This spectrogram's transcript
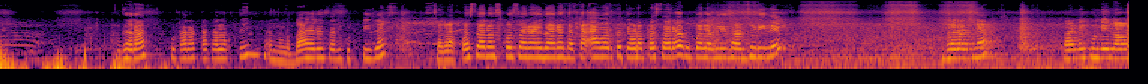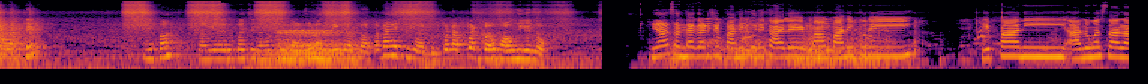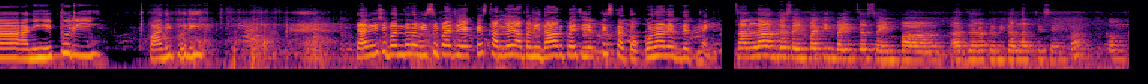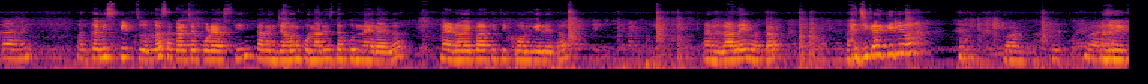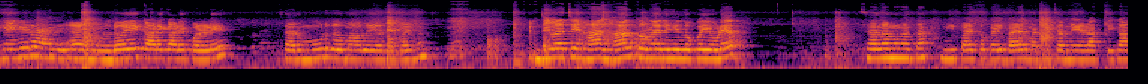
घरात कुटारात टाका लागते. आणि बाहेर सारी कुट्टी जा सगळा पसारच पसारा आहे दारात. आता आवडतं तेवढा पसारा रुपा लागली झाडझुडीले. घरातल्या भांडे कुंडे लावायला वाटते हे पा चांगल्या रुपाची घरातली झाडझूड आणि करतो आता बाहेरची झाडझूड. पटापट भाऊ गेलो. या संध्याकाळची पाणीपुरी खायला. हे पा पाणीपुरी. हे पाणी आलू मसाला आणि हे पुरी. पाणीपुरी. त्या दिवशी बंद ना वीस रुपयाचे एकटेच खाल्ले. आता मी दहा रुपयाची एकटीच खातो. कोणालाच देत नाही. चालला आमच्या स्वयंपाकीन बाईचा स्वयंपाक. आज जरा कमी करायला लागते स्वयंपाक. काऊन काय माहीत? पण कमी स्पीड चोरलं. सकाळच्या पोळ्या असतील. कारण जेवण कोणालाच धकून नाही राहिलं. माझ्या डोळे पा किती खोल गेले तर. आणि लालही होता. भाजी काय केली हो? डोळे काळे काळे पडले. सारं मूड गमावलं या लोकांना. जीवाचे हाल हाल करून राहिले हे लोक एवढ्यात. चला मग आता मी पाहतो काही बाहेर मातीचा मेळ लागते का?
